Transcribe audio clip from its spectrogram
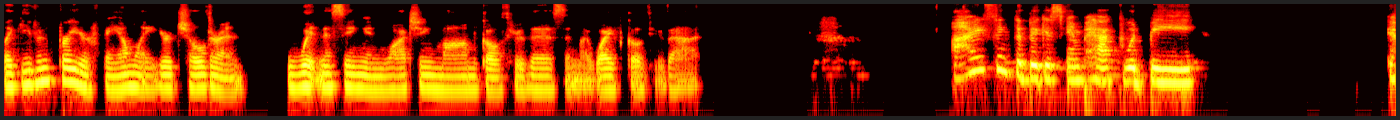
like even for your family, your children, witnessing and watching mom go through this and my wife go through that? I think the biggest impact would be.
